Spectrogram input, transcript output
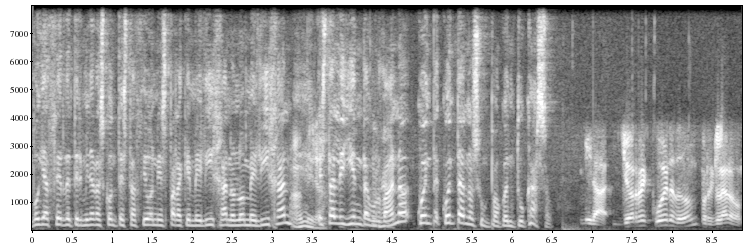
voy a hacer determinadas contestaciones para que me elijan o no me elijan. Ah, Esta leyenda urbana, cuéntanos un poco en tu caso. Mira, yo recuerdo, porque claro,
